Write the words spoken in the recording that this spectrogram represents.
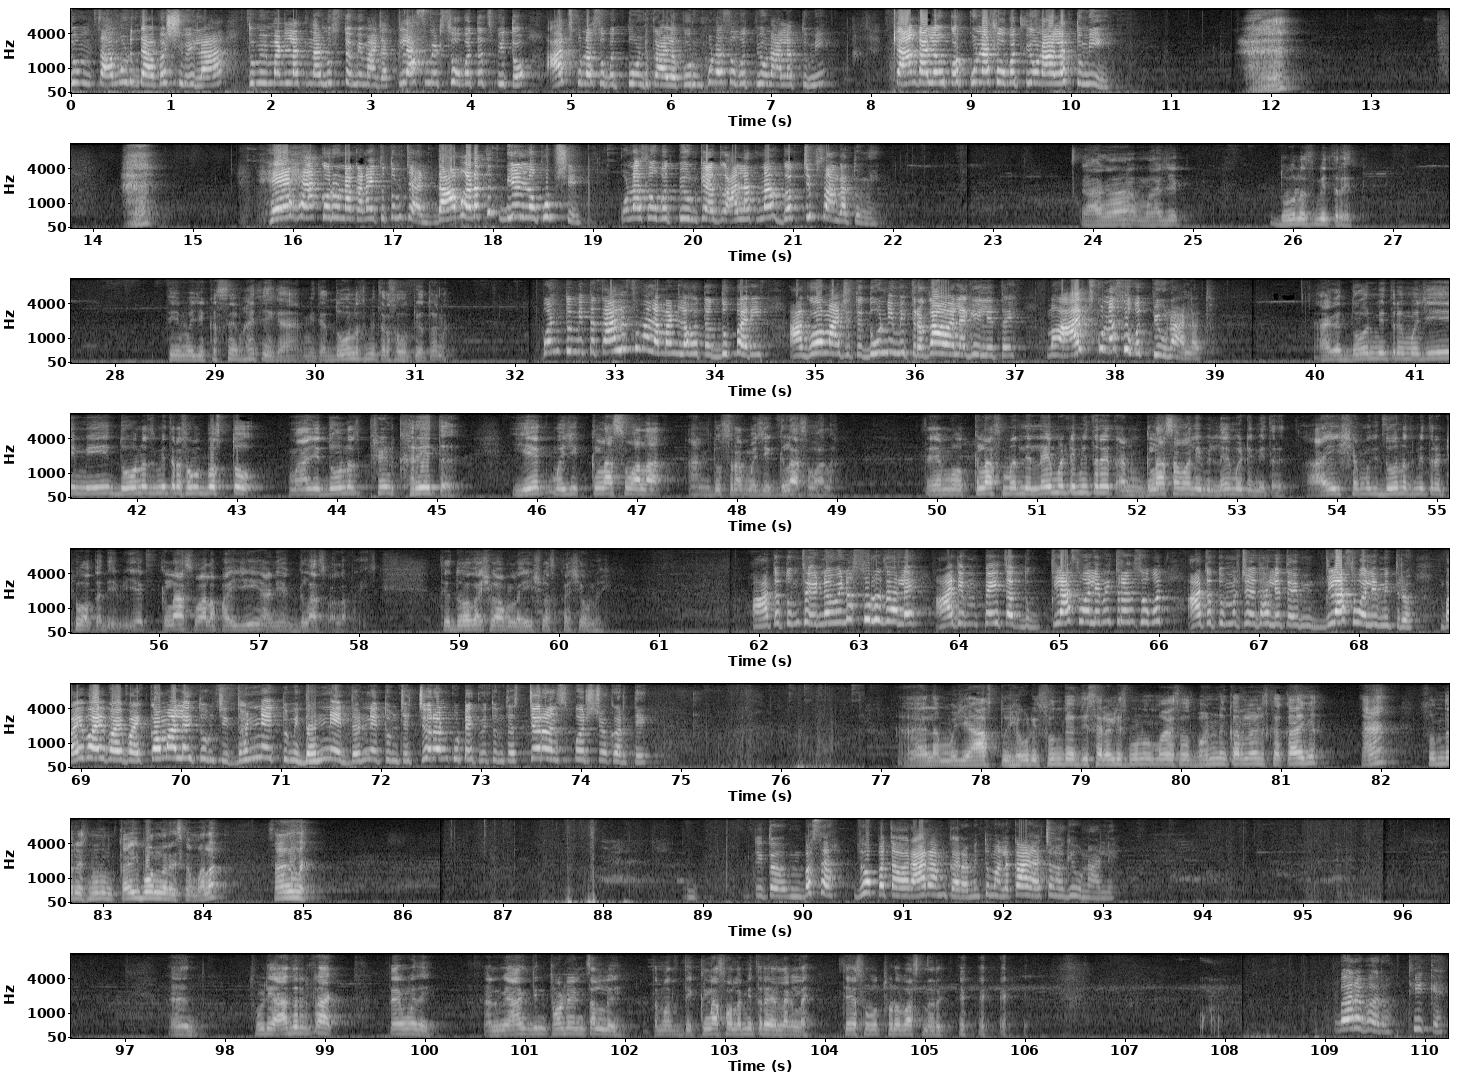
तुमचा मुडदा बसवेला. तुम्ही म्हणलात ना नुसतं मी माझ्या क्लासमेट सोबतच पितो. आज कुणासोबत तोंड काळं करून कुणासोबत पिऊन आलात तुम्ही? सांगा लवकर कुणासोबत पिऊन आलात तुम्ही? हे? ह्या करू नका नाही तर तुमच्या डाबाडातच बेल न खूपशीन कुणासोबत पिऊन काय आलात ना गपचिप सांगा तुम्ही. काका माझे दोनच मित्र आहेत. ते म्हणजे कसं आहे माहिती आहे का? मी त्या दोनच मित्रासोबत येतो ना. पण तुम्ही तर कालच मला म्हणलं होतं दुपारी. अगं माझे ते दोन्ही मित्र गावाला गेले तर मग आज कुणासोबत पिऊन आलात? अगं दोन मित्र म्हणजे मी दोनच मित्रासोबत बसतो. माझे दोनच फ्रेंड खरे आहेत. एक म्हणजे क्लासवाला आणि दुसरा म्हणजे ग्लासवाला त्याच्यामुळं क्लासमधले लय मोठे मित्र आहेत आणि ग्लासावाले बी लय मोठे मित्र आहेत. आयुष्यामध्ये दोनच मित्र ठेवा कधी एक क्लासवाला पाहिजे आणि एक ग्लासवाला पाहिजे. ते दोघाशिवाय आपला विश्वास कशावर नाही. आता तुमचं हे नवीनच सुरू झालंय. आधी प्यायचा ग्लासवाले मित्रांसोबत आता तुमचे झाले तर ग्लासवाले मित्र. Bye bye bye bye. कमाल आहे तुमची. धन्य आहेत तुम्ही धन्य आहेत धन्य आहेत. तुमचे. चरण कुठे आहेत? मी तुमचं चरण स्पर्श करते. आयला म्हणजे आज तू एवढी सुंदर दिसायला लागलीस म्हणून माझ्यासोबत भांडणं करायला लागलीस का? काय ग? हां सुंदर आहेस म्हणून काही बोलणार आहेस का मला? सांग ना. तिथं बसा झोपतावर आराम करा मी तुम्हाला काळा चहा घेऊन आले. थोडी आदर टाक त्यामध्ये. आणि मी आणखीन थोड्या वेळाने चाललोय. आता माझा ते क्लासवाला मित्र यायला लागलाय. त्यासोबत थोडं बसणार आहे. बरं बरं. ठीक आहे.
